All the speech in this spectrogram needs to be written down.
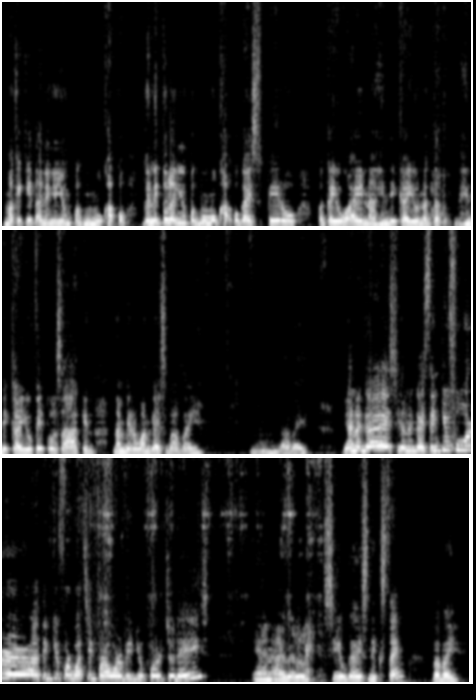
makikita ninyo yung pagmumukha ko. Ganito lang yung pagmumukha ko guys pero pag kayo ay na hindi kayo nagtat- hindi kayo faithful sa akin, number one guys, bye-bye. Mm, bye-bye. Yan na guys, yan na guys. Thank you for uh, thank you for watching for our video for today. And I will see you guys next time. Bye-bye.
